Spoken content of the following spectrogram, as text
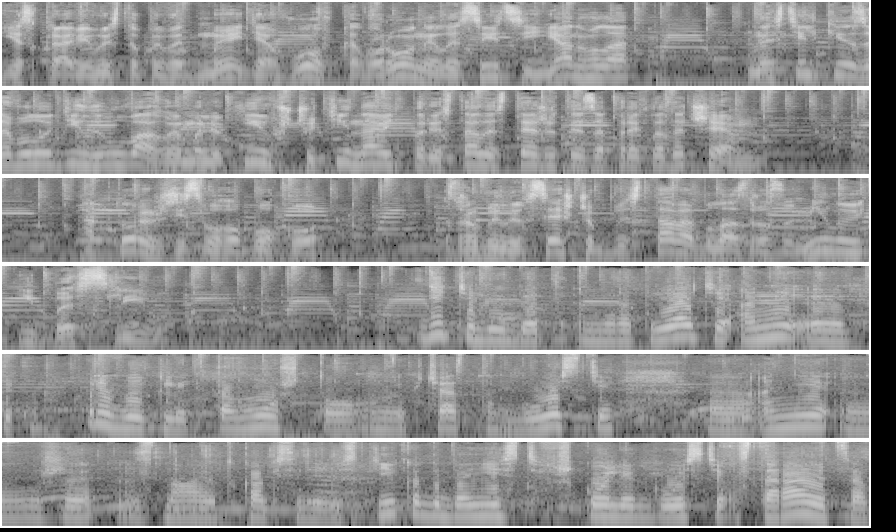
Яскраві виступи ведмедя, вовка, ворони, лисиці янгола настільки заволоділи увагою малюків, що ті навіть перестали стежити за перекладачем. Актори ж зі свого боку зробили все, щоб вистава була зрозумілою і без слів. Дети любят мероприятия, они э, при- привыкли к тому, что у них часто гости, э, они э, уже знают, как себя вести, когда есть в школе гости, стараются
